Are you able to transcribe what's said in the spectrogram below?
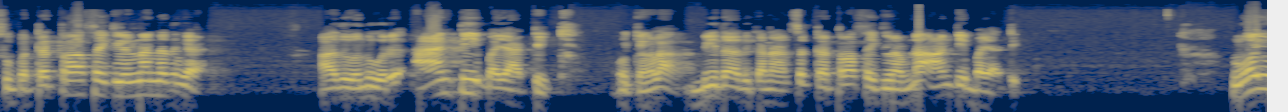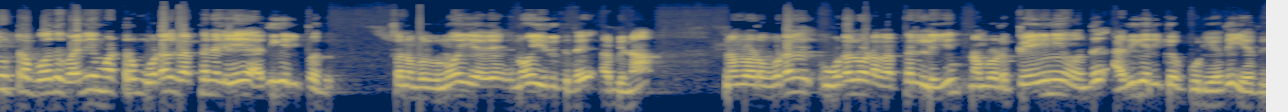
சூப்பர் டெட்ராசைக்ளின்னா என்னதுங்க? அது வந்து ஒரு ஆன்டிபயாட்டிக் ஓகேங்களா? பி தான் அதுக்கான ஆன்சர் டெட்ராசைக்கிள் அப்படின்னா ஆன்டிபயாட்டிக் நோயுற்ற போது வலி மற்றும் உடல் வெப்பநிலையை அதிகரிப்பது. ஸோ நம்மளுக்கு நோய் நோய் இருக்குது அப்படின்னா நம்மளோட உடல் உடலோட வெப்பநிலையும் நம்மளோட பெயினையும் வந்து அதிகரிக்கக்கூடியது எது?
